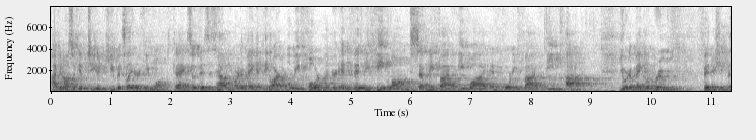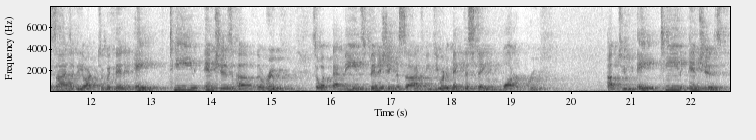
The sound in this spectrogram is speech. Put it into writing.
I can also give it to you in cubits later if you want. Okay? So this is how you are to make it. The ark will be 450 feet long, 75 feet wide, and 45 feet high. You are to make a roof finishing the sides of the ark to within 18 inches of the roof. So what that means, finishing the sides, means you are to make this thing waterproof. Up to 18 inches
